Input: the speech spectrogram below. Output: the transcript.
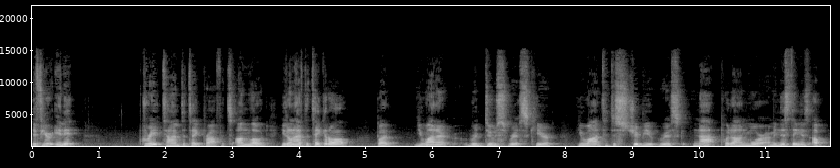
If you're in it, great time to take profits. Unload. You don't have to take it all, but you want to reduce risk here. You want to distribute risk, not put on more. I mean, this thing is up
